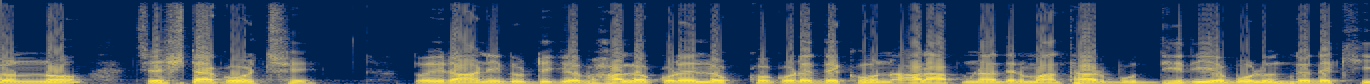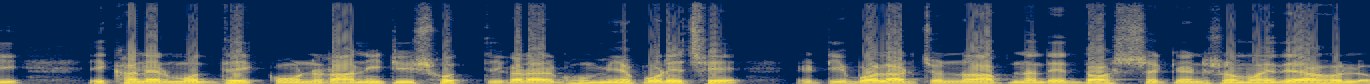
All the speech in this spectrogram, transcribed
জন্য চেষ্টা করছে। তো এই রানী দুটিকে ভালো করে লক্ষ্য করে দেখুন, আর আপনাদের মাথার বুদ্ধি দিয়ে বলুন তো দেখি, এখানের মধ্যে কোন রানীটি সত্যিকার ঘুমিয়ে পড়েছে, এটি বলার জন্য আপনাদের দশ সেকেন্ড সময় দেওয়া হলো।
